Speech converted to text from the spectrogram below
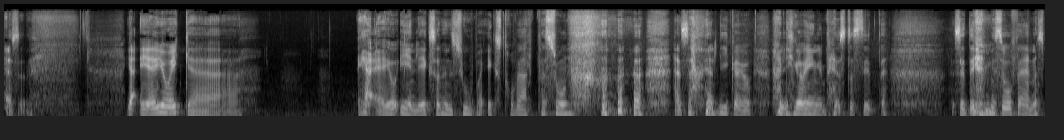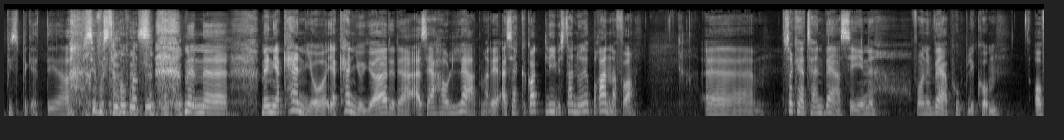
altså jeg er jo ikke øh, jeg er jo egentlig ikke sådan en super ekstrovert person. altså, jeg liker jo, jeg liker jo egentlig bedst at sætte det hjemme i sofaen og spise spaghetti og se på Star Wars. men, øh, men jeg kan, jo, jeg kan jo gøre det der. Altså, jeg har jo lært mig det. Altså, jeg kan godt lide, hvis der er noget, jeg brænder for, øh, så kan jeg tage en hver scene foran en hver publikum og,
